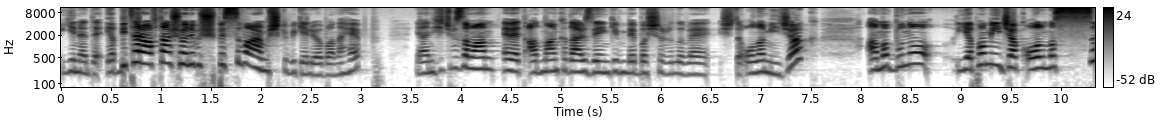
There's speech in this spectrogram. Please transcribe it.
yine de. Ya bir taraftan şöyle bir şüphesi varmış gibi geliyor bana hep. Yani hiçbir zaman evet Adnan kadar zengin ve başarılı ve işte olamayacak. Ama bunu yapamayacak olması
